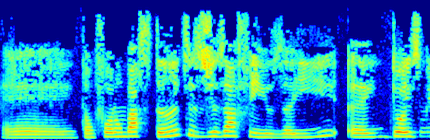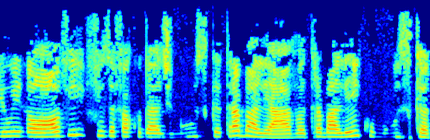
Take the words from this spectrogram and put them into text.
É, então foram bastantes desafios aí. É, em 2009 fiz a faculdade de música, trabalhava, trabalhei com música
